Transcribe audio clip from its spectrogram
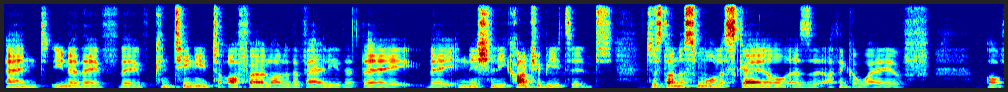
and you know they've they've continued to offer a lot of the value that they they initially contributed just on a smaller scale as a, I think a way of of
